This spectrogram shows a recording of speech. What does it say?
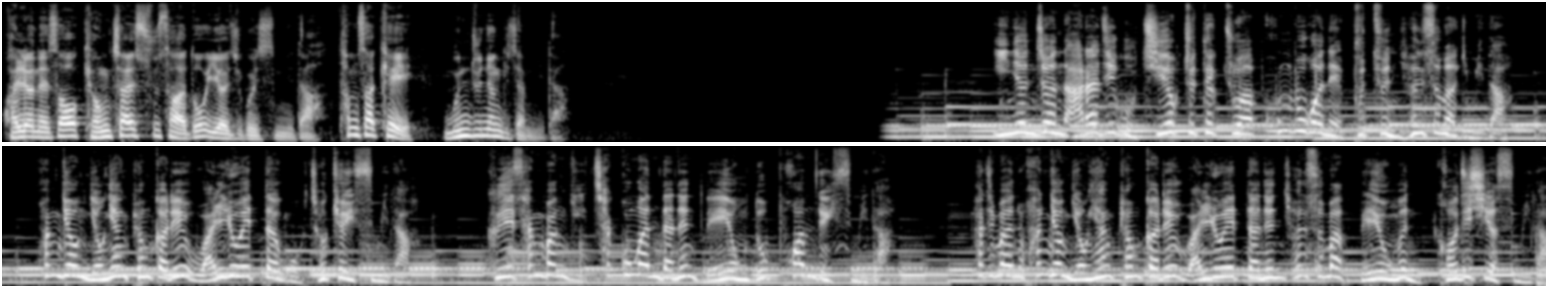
관련해서 경찰 수사도 이어지고 있습니다. 탐사K 문준영 기자입니다. 2년 전 아라지구 지역주택조합 홍보관에 붙은 현수막입니다. 환경 영향 평가를 완료했다고 적혀 있습니다. 그해 상반기 착공한다는 내용도 포함되어 있습니다. 하지만 환경 영향 평가를 완료했다는 현수막 내용은 거짓이었습니다.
